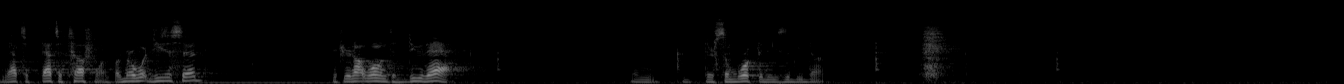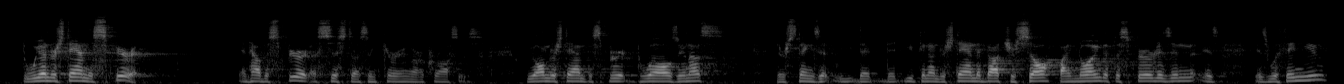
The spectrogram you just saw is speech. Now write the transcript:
And that's a, that's a tough one. But remember what Jesus said? If you're not willing to do that, then there's some work that needs to be done. Do we understand the Spirit and how the Spirit assists us in carrying our crosses? We all understand the Spirit dwells in us. There's things that, that, that you can understand about yourself by knowing that the Spirit is, in, is, is within you.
